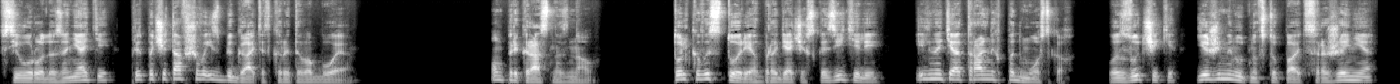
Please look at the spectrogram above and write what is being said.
в силу рода занятий, предпочитавшего избегать открытого боя. Он прекрасно знал. Только в историях бродячих сказителей или на театральных подмостках Лазутчики ежеминутно вступают в сражения,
